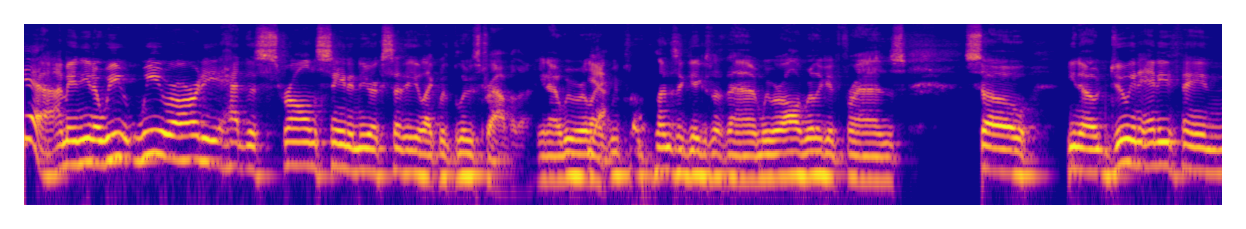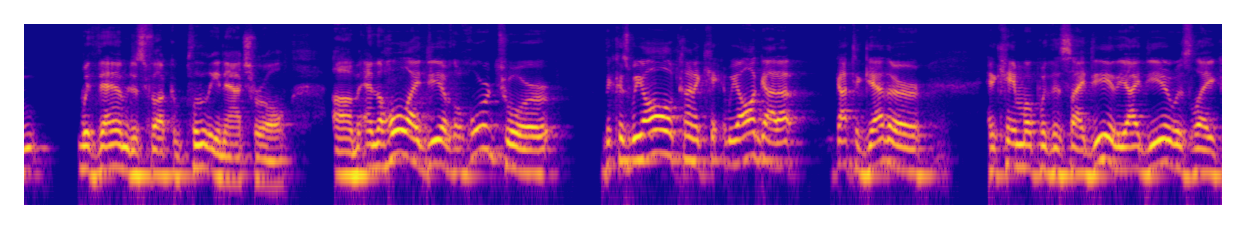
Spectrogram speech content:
yeah, I mean, you know, we we were already had this strong scene in New York City, like with Blues Traveler. You know, we were like yeah. we played tons of gigs with them. We were all really good friends. So, you know, doing anything with them just felt completely natural. Um, and the whole idea of the Horde tour, because we all kind of we all got up, got together, and came up with this idea. The idea was like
